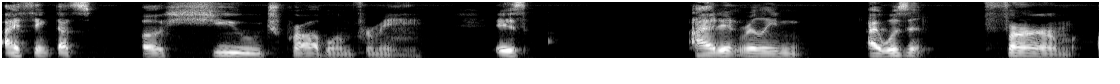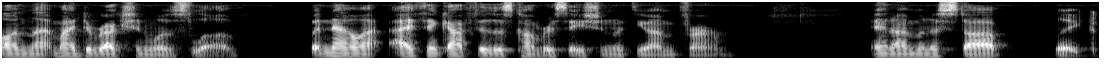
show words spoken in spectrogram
I think that's a huge problem for me is I didn't really, I wasn't firm on that my direction was love. But now I think after this conversation with you, I'm firm. And I'm going to stop like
